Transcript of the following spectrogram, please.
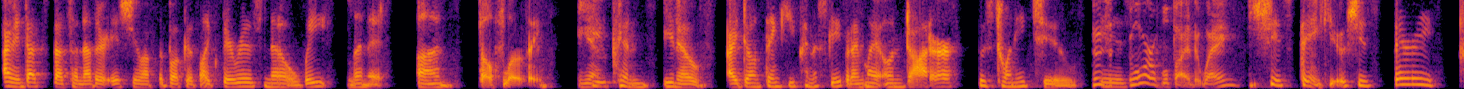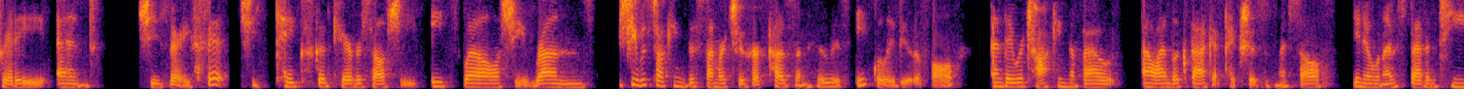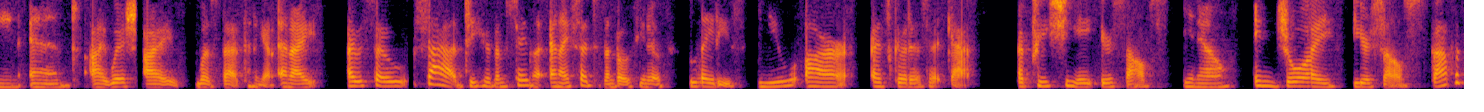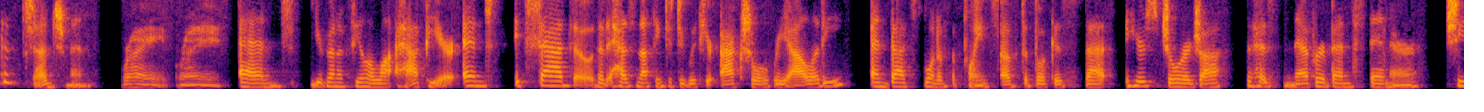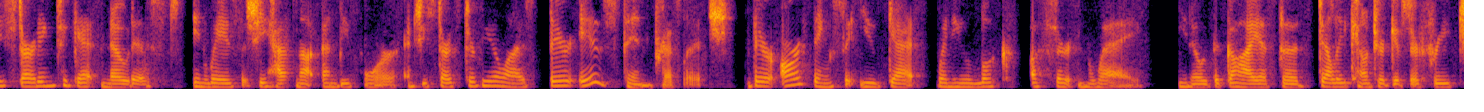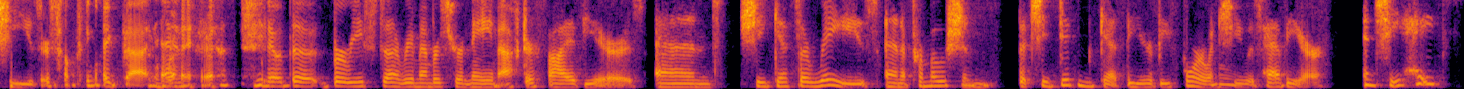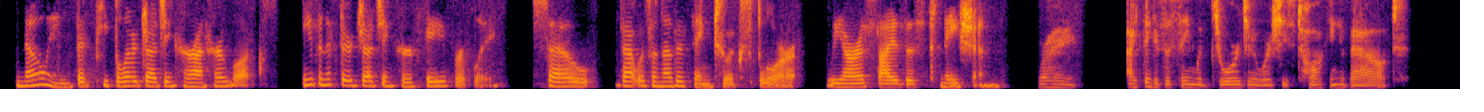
I mean, that's that's another issue of the book is like there is no weight limit on self-loathing. Yeah. You can, you know, I don't think you can escape it. I'm my own daughter, who's 22, who's is, adorable, by the way. She's thank you. She's very pretty and she's very fit. She takes good care of herself. She eats well. She runs. She was talking this summer to her cousin, who is equally beautiful, and they were talking about how I look back at pictures of myself you know, when I was 17 and I wish I was that thin again. And I, I was so sad to hear them say that. And I said to them both, you know, ladies, you are as good as it gets. Appreciate yourselves, you know, enjoy yourselves. Stop with the judgment. Right, right. And you're going to feel a lot happier. And it's sad, though, that it has nothing to do with your actual reality. And that's one of the points of the book is that here's Georgia has never been thinner. She's starting to get noticed in ways that she has not been before. And she starts to realize there is thin privilege. There are things that you get when you look a certain way. You know, the guy at the deli counter gives her free cheese or something like that. Right. And, you know, the barista remembers her name after five years and she gets a raise and a promotion that she didn't get the year before when mm. she was heavier. And she hates knowing that people are judging her on her looks, even if they're judging her favorably. So that was another thing to explore. We are a sizest nation. Right. I think it's the same with Georgia, where she's talking about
